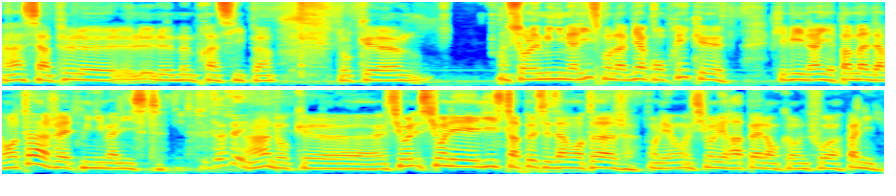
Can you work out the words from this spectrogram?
Hein, c'est un peu le, le- le même principe. Donc... euh, sur le minimalisme, on a bien compris que, Kevin, hein, il y a pas mal d'avantages à être minimaliste. Tout à fait. Hein, donc, euh, si, on, si on les liste un peu ces avantages, on les, si on les rappelle encore une fois, Fanny.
